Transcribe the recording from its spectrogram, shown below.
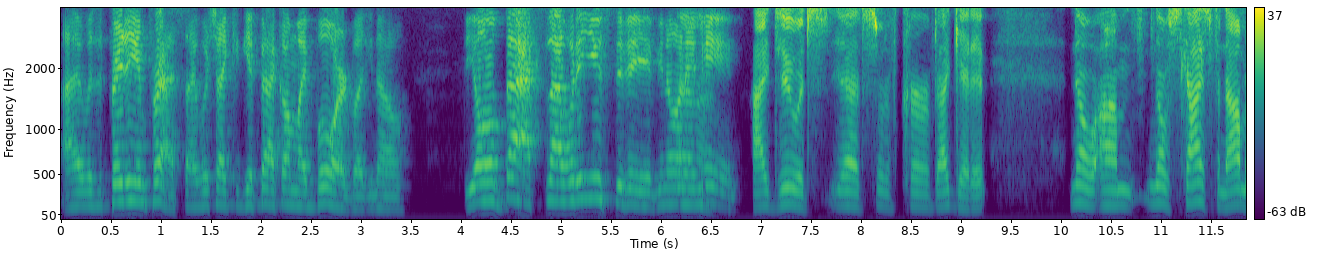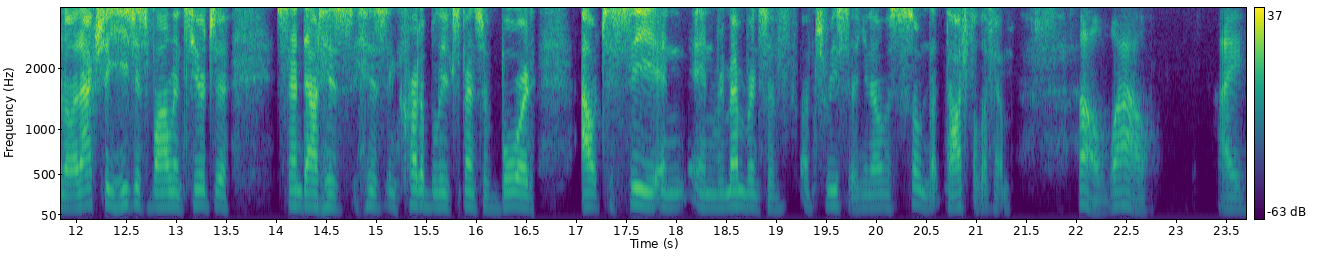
I was pretty impressed. I wish I could get back on my board, but you know, the old back's not what it used to be. If you know what I Uh, mean. I do. It's yeah, it's sort of curved. I get it. No, um, no, Sky's phenomenal. And actually he just volunteered to send out his his incredibly expensive board out to sea in in remembrance of, of Teresa. You know, it was so thoughtful of him. Oh wow, I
